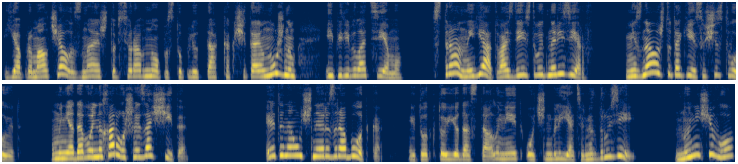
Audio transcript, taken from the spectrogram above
Я промолчала, зная, что все равно поступлю так, как считаю нужным, и перевела тему. Странный яд воздействует на резерв. Не знала, что такие существуют. У меня довольно хорошая защита. Это научная разработка, и тот, кто ее достал, имеет очень влиятельных друзей. Но ничего,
